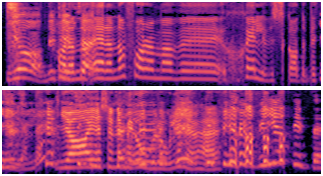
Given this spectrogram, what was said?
Ja, det typ det, nå- såhär, är det någon form av eh, självskadebeteende? Ja, jag känner mig orolig nu här. jag vet inte.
